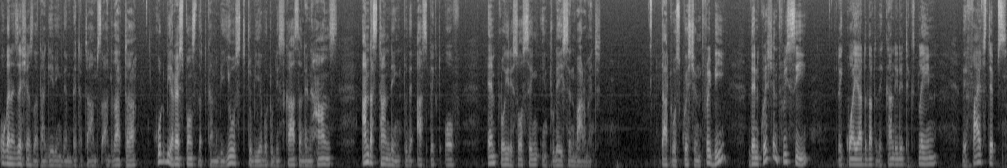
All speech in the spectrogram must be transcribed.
organizations that are giving them better terms and that uh, could be a response that can be used to be able to discuss and enhance understanding to the aspect of employee resourcing in today's environment. That was question 3B. Then question 3C required that the candidate explain the five steps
